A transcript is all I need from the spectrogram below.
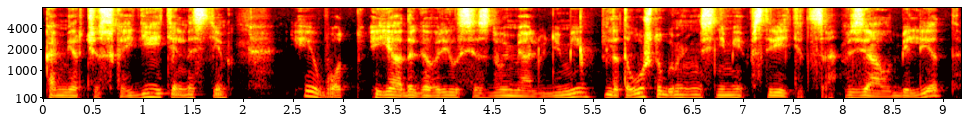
коммерческой деятельности. И вот я договорился с двумя людьми для того, чтобы с ними встретиться. Взял билет,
